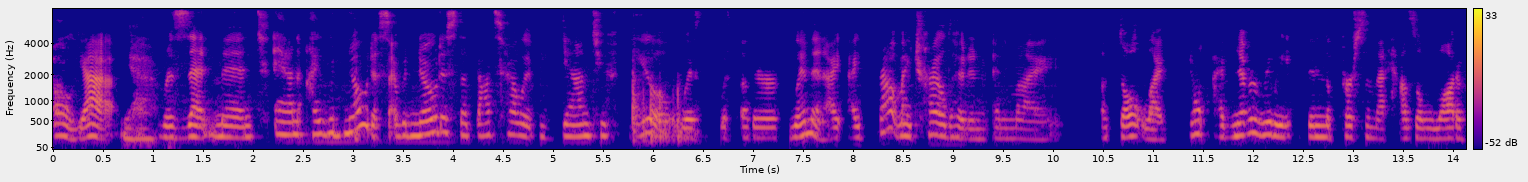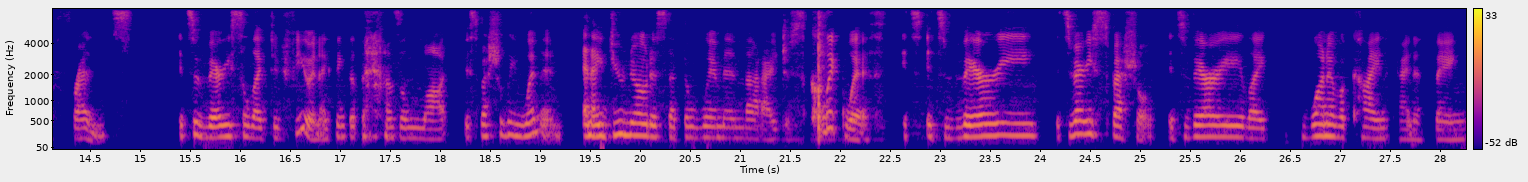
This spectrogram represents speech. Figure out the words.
oh yeah. Yeah. resentment. And i would notice i would notice that that's how it began to feel with with other women. I, I throughout my childhood and, and my adult life don't i've never really been the person that has a lot of friends it's a very selected few and i think that that has a lot especially women. And i do notice that the women that i just click with it's it's very it's very special. It's very like one of a kind kind of thing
